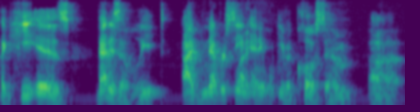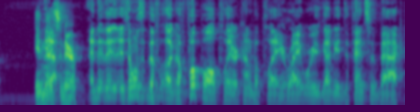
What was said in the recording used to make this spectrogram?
Like he is, that is elite. I've never seen Right. anyone even close to him uh, in that Yeah. scenario. And it's almost like, the, like a football player kind of a play, right? Where you've got to be a defensive back.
